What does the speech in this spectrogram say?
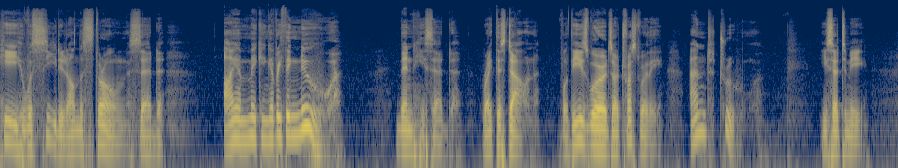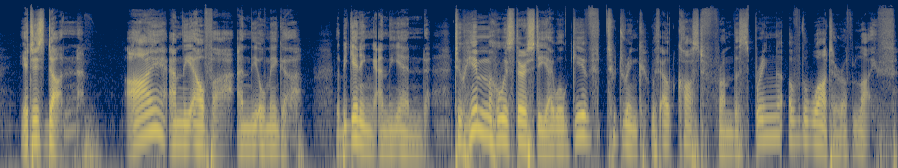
He who was seated on the throne said, I am making everything new. Then he said, Write this down, for these words are trustworthy and true. He said to me, It is done. I am the Alpha and the Omega, the beginning and the end. To him who is thirsty I will give to drink without cost from the spring of the water of life.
